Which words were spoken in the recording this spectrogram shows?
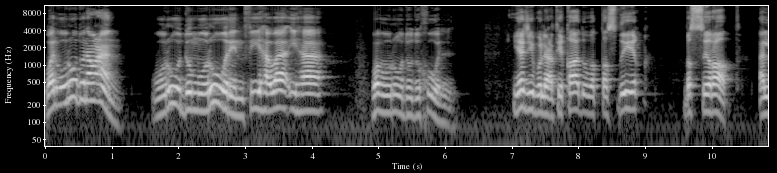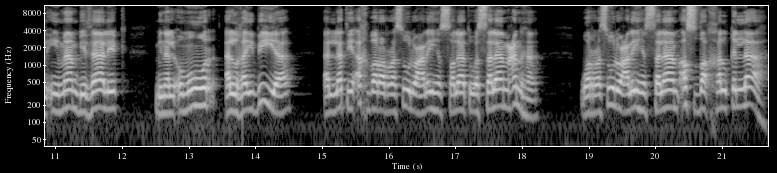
والورود نوعان ورود مرور في هوائها وورود دخول. يجب الاعتقاد والتصديق بالصراط الإيمان بذلك من الأمور الغيبية التي أخبر الرسول عليه الصلاة والسلام عنها. والرسول عليه السلام أصدق خلق الله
